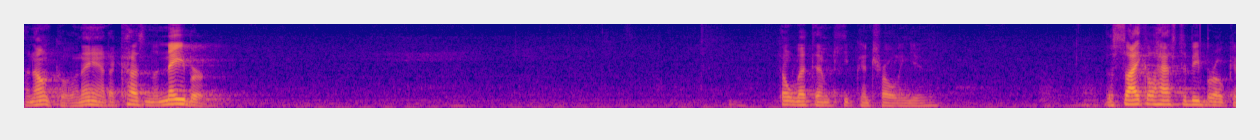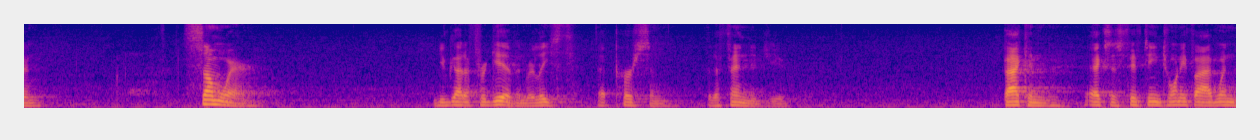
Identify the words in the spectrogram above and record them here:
an uncle, an aunt, a cousin, a neighbor. Don't let them keep controlling you. The cycle has to be broken somewhere. You've got to forgive and release that person that offended you. Back in Exodus 15 25, when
